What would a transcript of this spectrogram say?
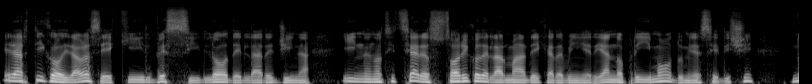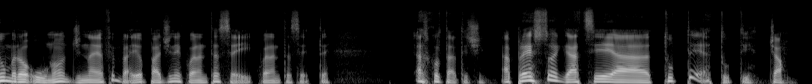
e l'articolo di Laura Secchi, Il vessillo della regina, in notiziario storico dell'Arma dei Carabinieri, anno primo 2016, numero 1, gennaio-febbraio, pagine 46-47. Ascoltateci. A presto e grazie a tutte e a tutti. Ciao.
